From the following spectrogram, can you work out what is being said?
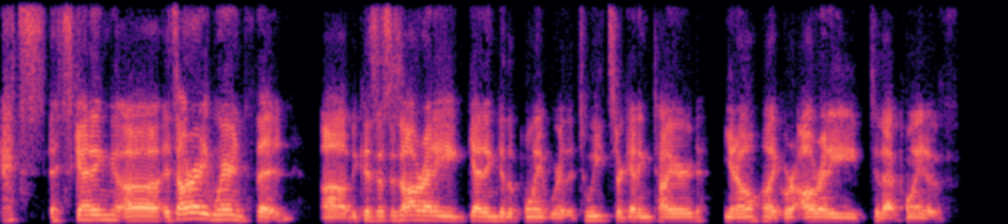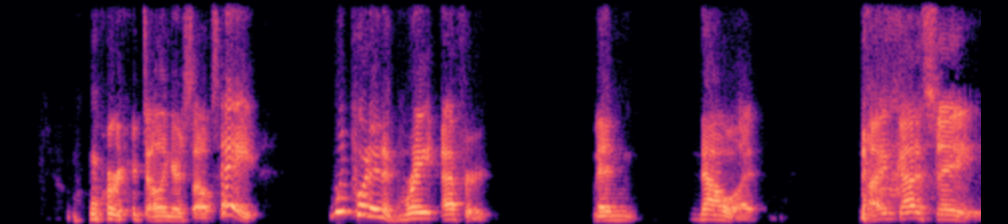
it's it's getting uh it's already wearing thin uh because this is already getting to the point where the tweets are getting tired. You know, like we're already to that point of we're telling ourselves, hey, we put in a great effort, and now what? I gotta say,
